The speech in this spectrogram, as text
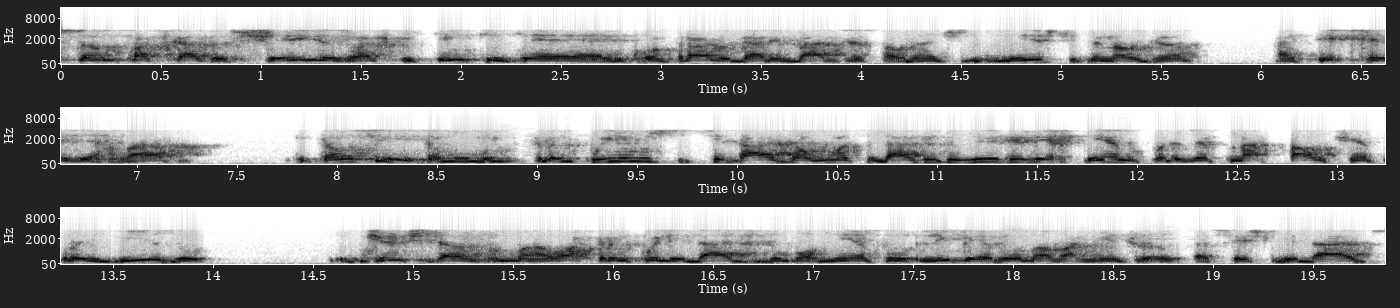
estamos com as casas cheias. Eu acho que quem quiser encontrar lugar em bares e restaurantes neste final de ano vai ter que reservar. Então, assim, estamos muito tranquilos. Cidades, algumas cidades, inclusive revertendo. Por exemplo, Natal tinha proibido diante da maior tranquilidade do momento, liberou novamente as festividades.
